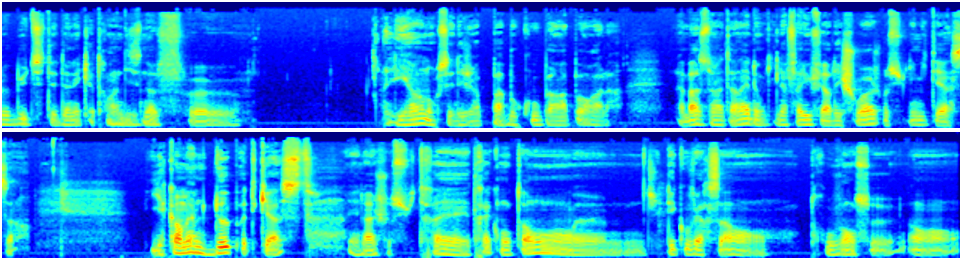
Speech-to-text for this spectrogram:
le but, c'était de donner 99 liens, donc c'est déjà pas beaucoup par rapport à la, base de l'Internet. Donc il a fallu faire des choix, je me suis limité à ça. Il y a quand même deux podcasts, et là je suis très très content. J'ai découvert ça en trouvant ce, en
